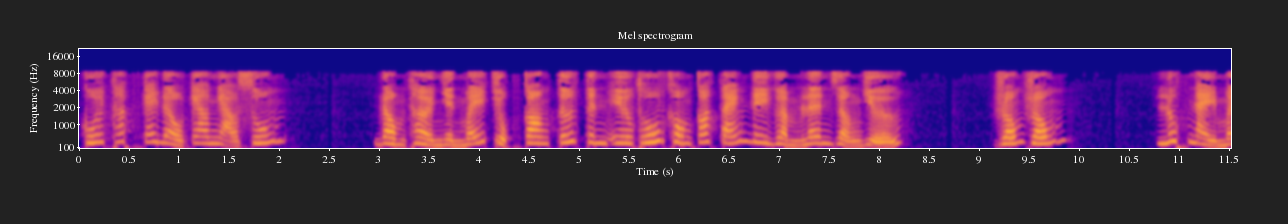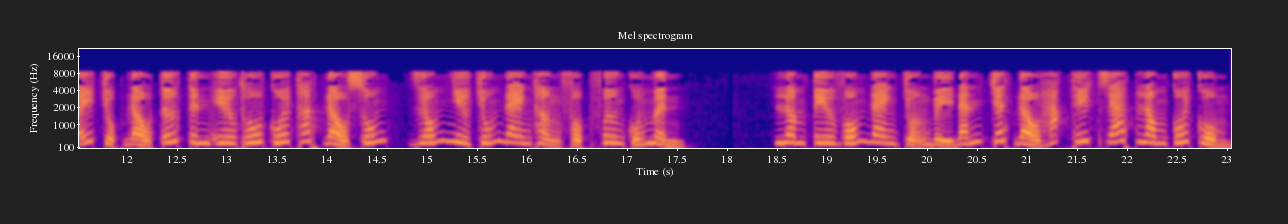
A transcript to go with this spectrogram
Cúi thấp cái đầu cao ngạo xuống. Đồng thời nhìn mấy chục con tứ tinh yêu thú không có tán đi gầm lên giận dữ. Rống rống. Lúc này mấy chục đầu tứ tinh yêu thú cúi thấp đầu xuống, giống như chúng đang thần phục phương của mình. Lâm tiêu vốn đang chuẩn bị đánh chết đầu hắc thiết giáp long cuối cùng.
